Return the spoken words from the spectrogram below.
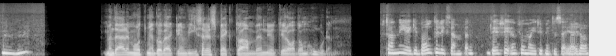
Mhm. Men däremot om jag då verkligen visar respekt då använder ju inte jag de orden. Ta negerboll till exempel. Det får man ju typ inte säga idag.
